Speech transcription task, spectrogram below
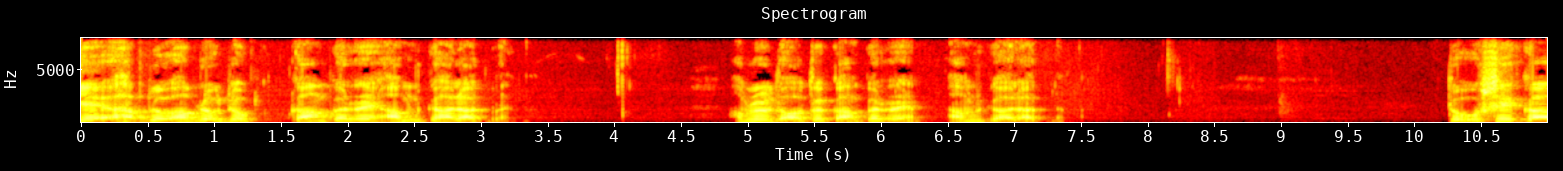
یہ ہم جو ہم لوگ جو کام کر رہے ہیں امن کے حالات میں ہم لوگ دعوت کا کام کر رہے ہیں امن کے حالات میں تو اسی کا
